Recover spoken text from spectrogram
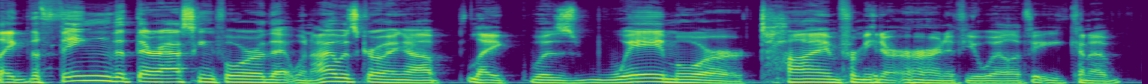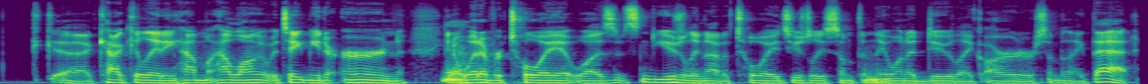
like the thing that they're asking for that when I was growing up, like was way more time for me to earn, if you will, if you kind of uh, calculating how how long it would take me to earn, you yeah. know, whatever toy it was. It's usually not a toy. It's usually something they mm-hmm. want to do, like art or something like that.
